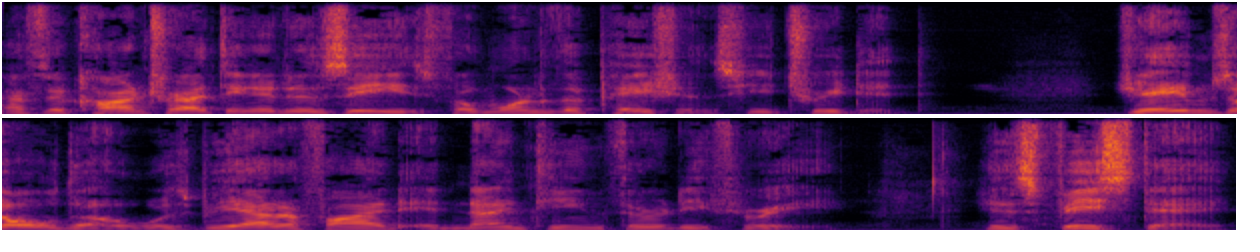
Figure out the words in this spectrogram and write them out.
after contracting a disease from one of the patients he treated. James Oldo was beatified in 1933. His feast day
